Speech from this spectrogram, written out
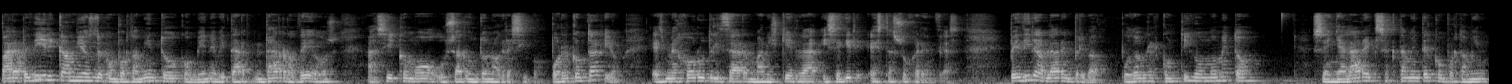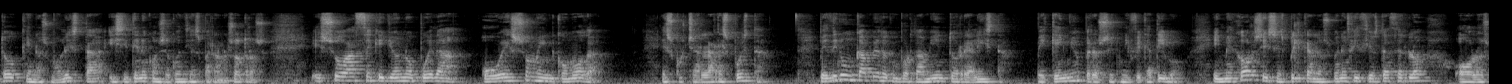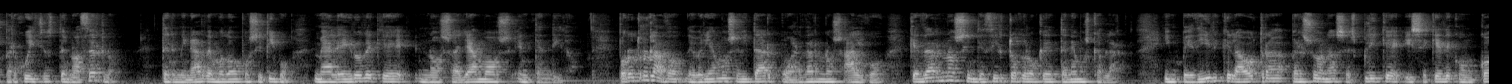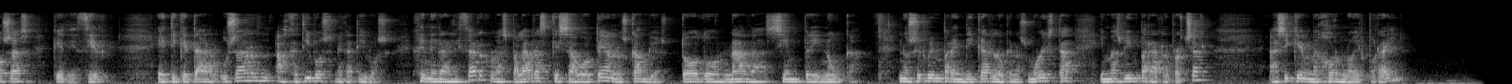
Para pedir cambios de comportamiento conviene evitar dar rodeos, así como usar un tono agresivo. Por el contrario, es mejor utilizar mano izquierda y seguir estas sugerencias. Pedir hablar en privado. ¿Puedo hablar contigo un momento? Señalar exactamente el comportamiento que nos molesta y si tiene consecuencias para nosotros. Eso hace que yo no pueda o eso me incomoda. Escuchar la respuesta. Pedir un cambio de comportamiento realista pequeño pero significativo, y mejor si se explican los beneficios de hacerlo o los perjuicios de no hacerlo. Terminar de modo positivo. Me alegro de que nos hayamos entendido. Por otro lado, deberíamos evitar guardarnos algo, quedarnos sin decir todo lo que tenemos que hablar, impedir que la otra persona se explique y se quede con cosas que decir, etiquetar, usar adjetivos negativos, generalizar con las palabras que sabotean los cambios, todo, nada, siempre y nunca. No sirven para indicar lo que nos molesta y más bien para reprochar. Así que mejor no ir por ahí.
